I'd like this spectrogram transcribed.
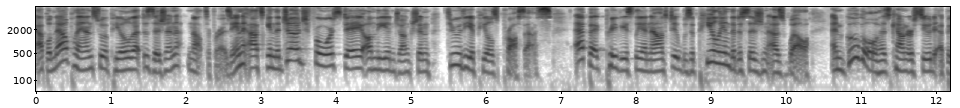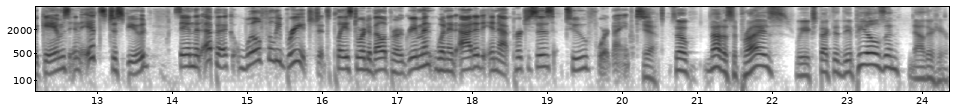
Apple now plans to appeal that decision, not surprising, asking the judge for stay on the injunction through the appeals process. Epic previously announced it was appealing the decision as well, and Google has countersued Epic Games in its dispute, saying that Epic willfully breached its Play Store developer agreement when it added in app purchases to Fortnite. Yeah. So, not a surprise. We expected the appeals, and now they're here.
